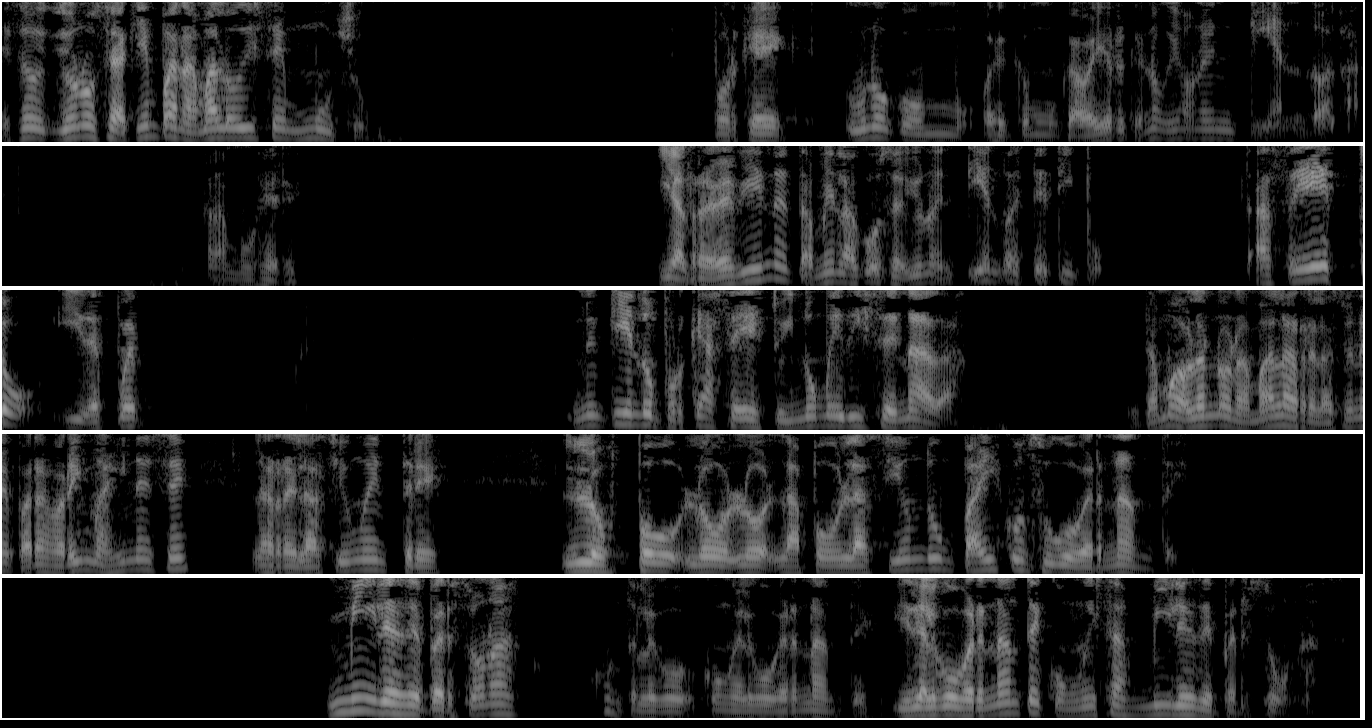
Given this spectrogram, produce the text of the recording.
eso yo no sé, aquí en Panamá lo dicen mucho. Porque uno como, eh, como caballero que no, yo no entiendo a las, a las mujeres. Y al revés viene también la cosa, yo no entiendo a este tipo. Hace esto y después no entiendo por qué hace esto y no me dice nada. Estamos hablando nada más de las relaciones de pareja. Ahora imagínense la relación entre los, la población de un país con su gobernante. Miles de personas contra con el gobernante y del gobernante con esas miles de personas.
